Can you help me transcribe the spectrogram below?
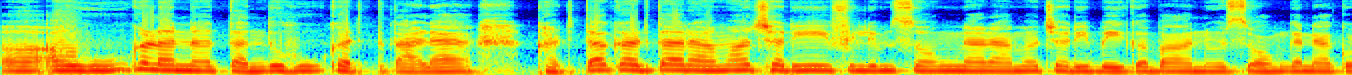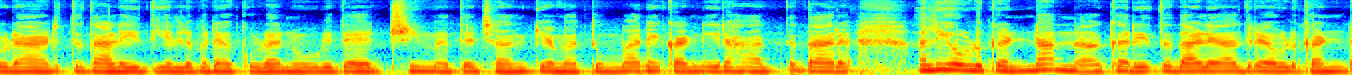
ಆ ಹೂಗಳನ್ನು ತಂದು ಹೂ ಕಟ್ತಾಳೆ. ಕಟ್ತಾ ಕಟ್ತಾ ರಾಮಾಚಾರಿ ಫಿಲಿಮ್ ಸಾಂಗ್ನ ರಾಮಾಚಾರಿ ಬೇಗ ಬಾ ಅನ್ನೋ ಸಾಂಗನ್ನು ಕೂಡ ಆಡ್ತಿದ್ದಾಳೆ. ಇದು ಎಲ್ಲವನ್ನ ಕೂಡ ನೋಡಿದೆ. ಅಜ್ಜಿ ಮತ್ತು ಜಾನಕಿ ಅಮ್ಮ ತುಂಬಾ ಕಣ್ಣೀರು ಹಾಕ್ತಿದ್ದಾರೆ. ಅಲ್ಲಿ ಅವಳು ಗಂಡನ ಕರೀತಿದ್ದಾಳೆ. ಆದರೆ ಅವಳು ಗಂಡ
